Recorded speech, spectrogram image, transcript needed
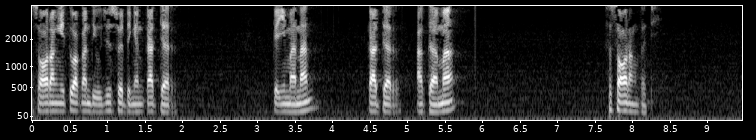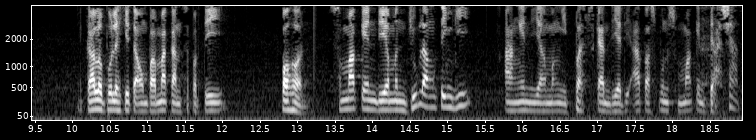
Seseorang itu akan diuji sesuai dengan kadar keimanan, kadar agama seseorang tadi. Kalau boleh kita umpamakan seperti pohon, semakin dia menjulang tinggi, angin yang mengibaskan dia di atas pun semakin dahsyat.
